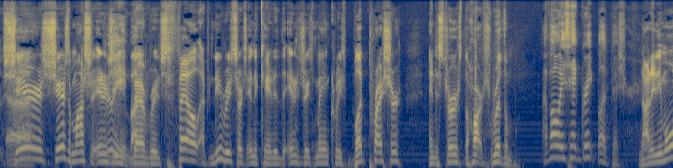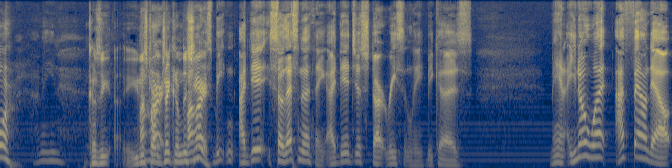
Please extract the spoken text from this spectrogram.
uh, Shares shares of Monster Energy me. beverage fell after new research indicated the energy drinks may increase blood pressure and disturbs the heart's rhythm. I've always had great blood pressure. Not anymore, I mean, because you, uh, you just started heart- drinking them this my year. heart's beating. I did. So that's another thing. I did just start recently because, man, you know what? I found out.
